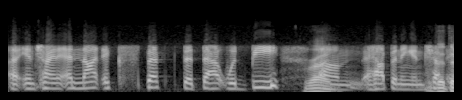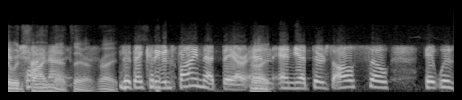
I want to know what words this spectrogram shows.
uh, in China, and not expect that that would be Right. um, happening in, Chi- that they would find that there, right? That they could even find that there, and and yet there's also it was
